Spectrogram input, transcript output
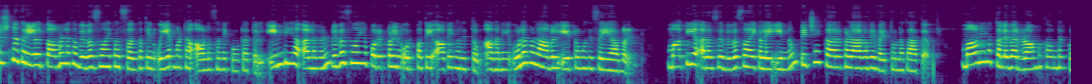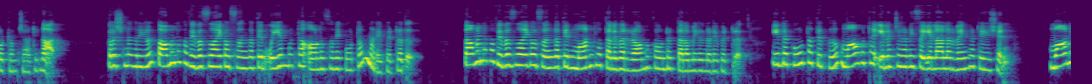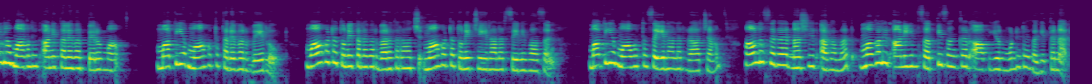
கிருஷ்ணகிரியில் தமிழக விவசாயிகள் சங்கத்தின் உயர்மட்ட ஆலோசனைக் கூட்டத்தில் இந்திய அளவில் விவசாய பொருட்களின் உற்பத்தி அதிகரித்தும் அதனை உலகளாவில் ஏற்றுமதி செய்யாமல் மத்திய அரசு விவசாயிகளை இன்னும் பிச்சைக்காரர்களாகவே வைத்துள்ளதாக மாநில தலைவர் ராமகவுண்டர் குற்றம் சாட்டினார். கிருஷ்ணகிரியில் தமிழக விவசாயிகள் சங்கத்தின் உயர்மட்ட ஆலோசனைக் கூட்டம் நடைபெற்றது. தமிழக விவசாயிகள் சங்கத்தின் மாநில தலைவர் ராமகவுண்டர் தலைமையில் நடைபெற்ற இந்த கூட்டத்திற்கு மாவட்ட இளைஞரணி செயலாளர் வெங்கடேசன் மாநில மகளிர் அணி தலைவர் பெருமா மத்திய மாவட்ட தலைவர் வேலு மாவட்ட துணைத் தலைவர் வரதராஜ் மாவட்ட துணைச் செயலாளர் சீனிவாசன் மத்திய மாவட்ட செயலாளர் ராஜா ஆலோசகர் நஷீர் அகமது மகளிர் அணியின் சக்தி சங்கர் ஆகியோர் முன்னிலை வகித்தனர்.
